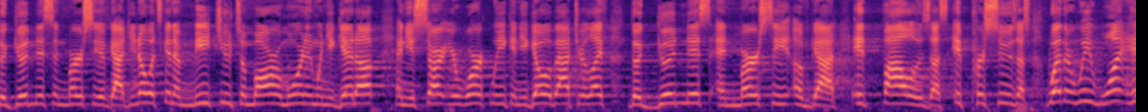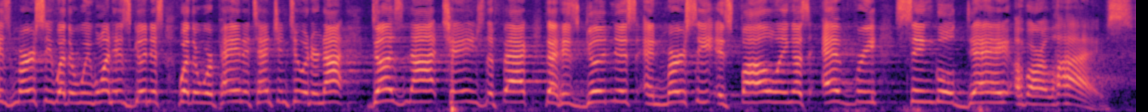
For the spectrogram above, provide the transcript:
The goodness and mercy of God. You know what's going to meet you tomorrow morning when you get up and you start your work week and you go about your life? The goodness and mercy of God. It follows us, it pursues us. Whether we want His mercy, whether we want His goodness, whether we're paying attention to it or not, does not change the fact that His goodness and mercy is following us every single day of our our lives.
